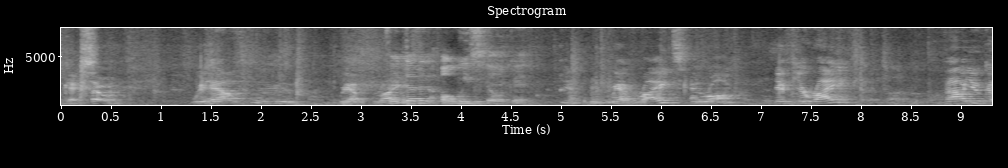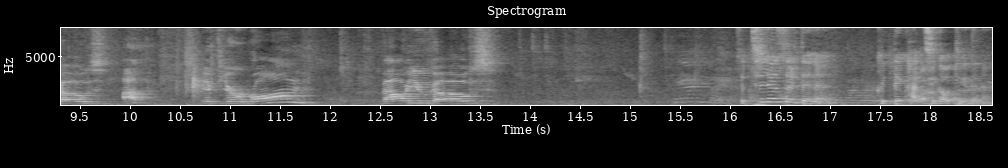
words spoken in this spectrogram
Okay, so we have we have So it right, doesn't always feel good. we have right and wrong. If you're right, value goes up. If you're wrong, value goes 그래서 틀렸을 때는 그때 가치가 어떻게 되나요?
